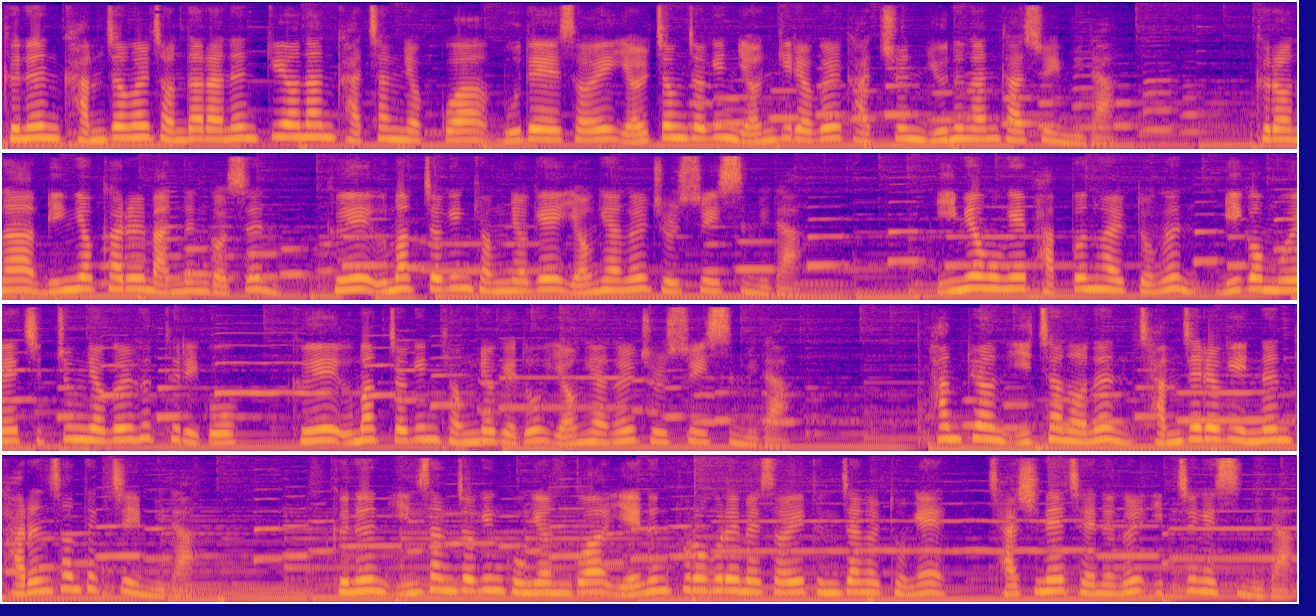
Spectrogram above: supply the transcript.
그는 감정을 전달하는 뛰어난 가창력과 무대에서의 열정적인 연기력을 갖춘 유능한 가수입니다. 그러나 민 역할을 맡는 것은 그의 음악적인 경력에 영향을 줄 수 있습니다. 이명웅의 바쁜 활동은 믹 업무에 집중력을 흐트리고 그의 음악적인 경력에도 영향을 줄 수 있습니다. 한편 이찬원은 잠재력이 있는 다른 선택지입니다. 그는 인상적인 공연과 예능 프로그램에서의 등장을 통해 자신의 재능을 입증했습니다.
